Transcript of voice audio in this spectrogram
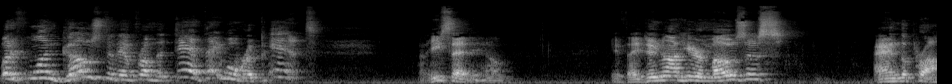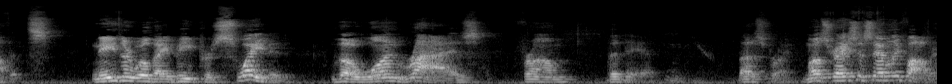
but if one goes to them from the dead, they will repent. And he said to him, If they do not hear Moses and the prophets, neither will they be persuaded, though one rise from the dead. Let us pray. Most gracious Heavenly Father,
